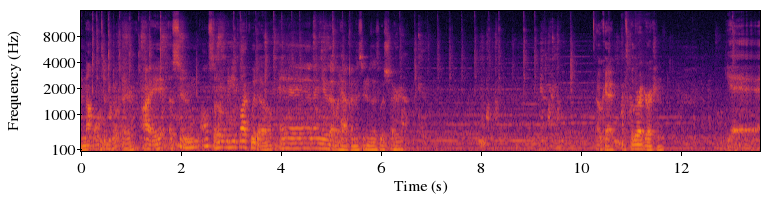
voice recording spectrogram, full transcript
am not wanted to go there. I assume also we need Black Widow, and I knew that would happen as soon as I switched to her. Okay, let's go the right direction. Yeah.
